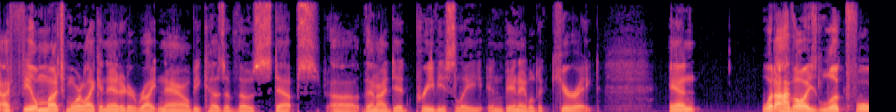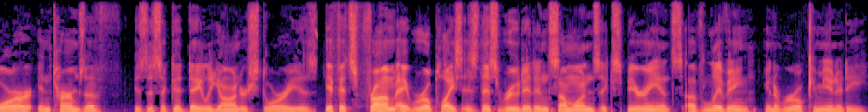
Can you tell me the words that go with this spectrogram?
I feel much more like an editor right now because of those steps uh, than I did previously in being able to curate And what I've always looked for in terms of is this a good daily yonder story is if it's from a rural place is this rooted in someone's experience of living in a rural community?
